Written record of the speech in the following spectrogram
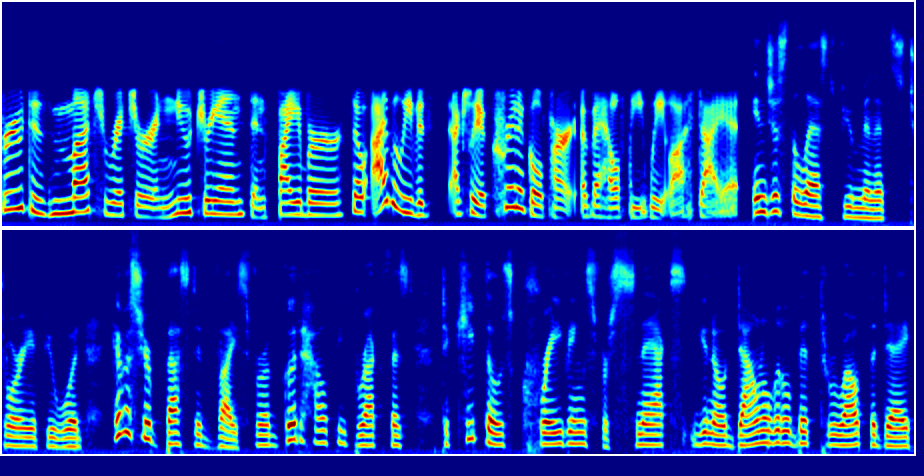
Fruit is much richer in nutrients and fiber. So I believe it's actually a critical part of a healthy weight loss diet. In just the last few minutes, Tori, if you would, give us your best advice for a good healthy breakfast to keep those cravings for snacks, you know, down a little bit throughout the day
